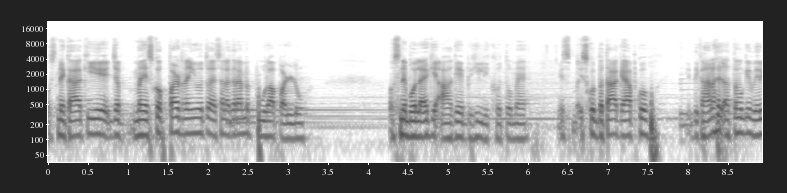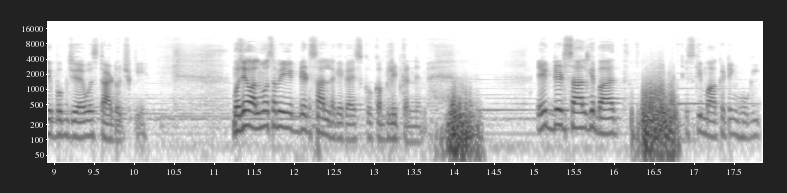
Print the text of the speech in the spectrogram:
उसने कहा कि ये जब मैं इसको पढ़ रही हूँ तो ऐसा लग रहा है मैं पूरा पढ़ लूँ। उसने बोला है कि आगे भी लिखो तो मैं इस, इसको बता के आपको दिखाना चाहता हूँ कि मेरी बुक जो है, वो स्टार्ट हो चुकी है। मुझे ऑलमोस्ट अभी एक डेढ़ साल लगेगा इसको कंप्लीट करने में। एक डेढ़ साल के बाद इसकी मार्केटिंग होगी।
